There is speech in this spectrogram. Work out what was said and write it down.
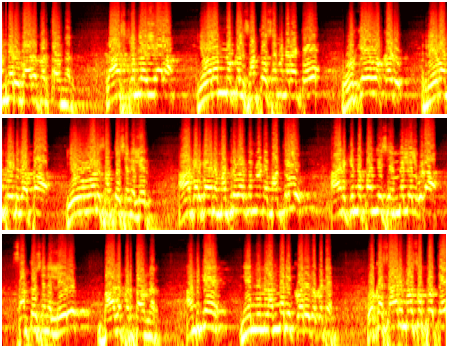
అందరూ బాధపడతా ఉన్నారు. రాష్ట్రంలో ఇవాళ ఎవరన్నొక్కరు సంతోషంగా ఉన్నారంటే ఒకే ఒక్కడు రేవంత్ రెడ్డి తప్ప ఎవరు సంతోషంగా లేరు. ఆఖరికి ఆయన మంత్రివర్గంలో ఉండే మంత్రులు ఆయన కింద పనిచేసే ఎమ్మెల్యేలు కూడా సంతోషంగా లేరు బాధపడతా ఉన్నారు. అందుకే నేను మిమ్మల్ని అందరినీ కోరేది ఒకటే. ఒకసారి మోసపోతే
